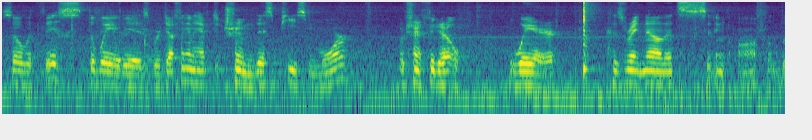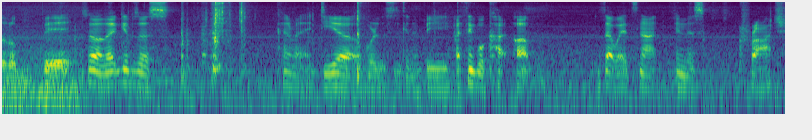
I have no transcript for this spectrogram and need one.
So with this the way it is, we're definitely going to have to trim this piece more. We're trying to figure out where, because right now that's sitting off a little bit. So that gives us kind of an idea of where this is going to be. I think we'll cut up. That way it's not in this crotch.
